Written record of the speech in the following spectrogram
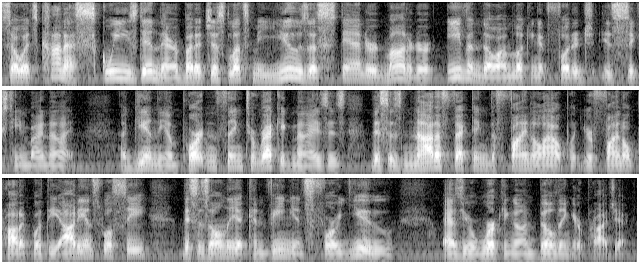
So it's kind of squeezed in there, but it just lets me use a standard monitor even though I'm looking at footage is 16 by 9. Again, the important thing to recognize is this is not affecting the final output, your final product, what the audience will see. This is only a convenience for you as you're working on building your project.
